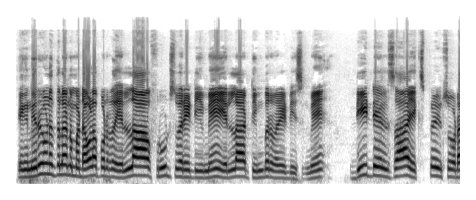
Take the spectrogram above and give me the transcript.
எங்கள் நிறுவனத்தில் நம்ம டெவலப் பண்ணுறது எல்லா ஃப்ரூட்ஸ் வெரைட்டியுமே எல்லா டிம்பர் வெரைட்டிஸுக்குமே டீட்டெயில்ஸாக எக்ஸ்பீரியன்ஸோட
